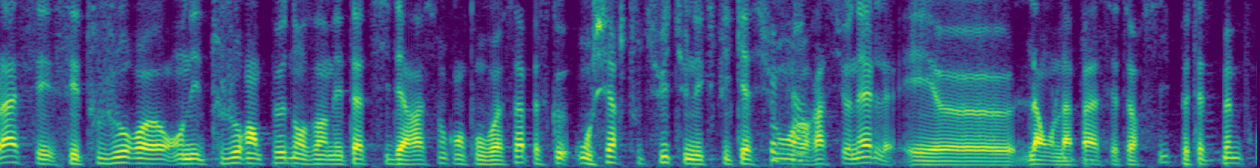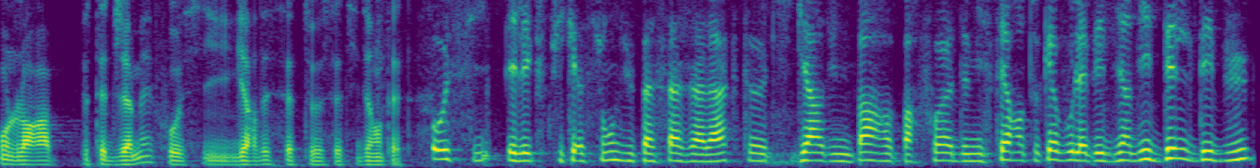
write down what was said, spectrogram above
voilà, c'est toujours, on est toujours un peu dans un état de sidération quand on voit ça, parce qu'on cherche tout de suite une explication rationnelle, et euh, là, on l'a pas à cette heure-ci. Peut-être même qu'on ne l'aura peut-être jamais. Il faut aussi garder cette, cette, idée en tête. Aussi, et l'explication du passage à l'acte qui garde une part parfois de mystère. En tout cas, vous l'avez bien dit, dès le début,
